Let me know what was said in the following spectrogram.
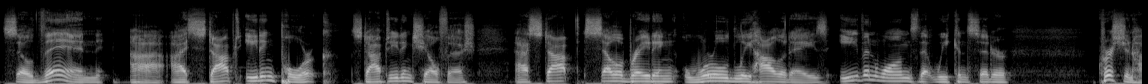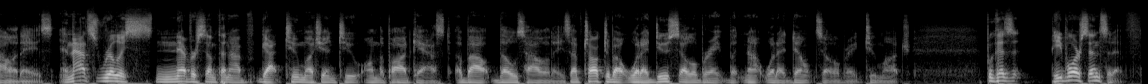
So then uh, I stopped eating pork, stopped eating shellfish. I stopped celebrating worldly holidays, even ones that we consider Christian holidays. And that's really never something I've got too much into on the podcast about those holidays. I've talked about what I do celebrate, but not what I don't celebrate too much because people are sensitive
